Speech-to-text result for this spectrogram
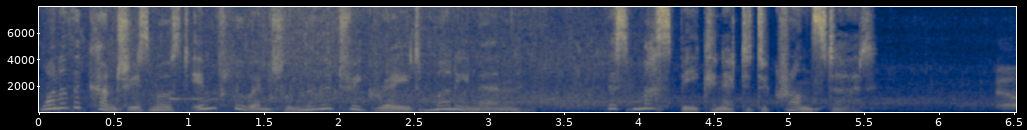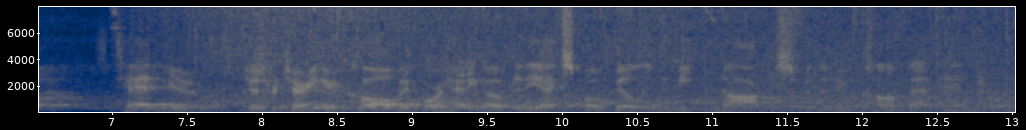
one of the country's most influential military grade moneymen. This must be connected to Kronstadt. Phil? Ted here. Just returning your call before heading over to the expo building to meet Knox for the new combat android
